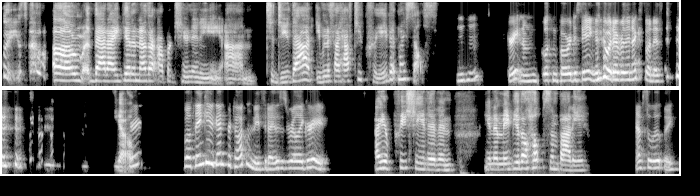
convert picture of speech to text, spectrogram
please, um, that I get another opportunity um, to do that, even if I have to create it myself. Mm-hmm. Great. And I'm looking forward to seeing whatever the next one is. yeah. Great. Well, thank you again for talking to me today. This is really great. I appreciate it. And, you know, maybe it'll help somebody. Absolutely.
